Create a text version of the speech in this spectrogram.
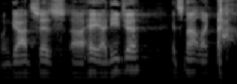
When God says, uh, Hey, I need you, it's not like,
